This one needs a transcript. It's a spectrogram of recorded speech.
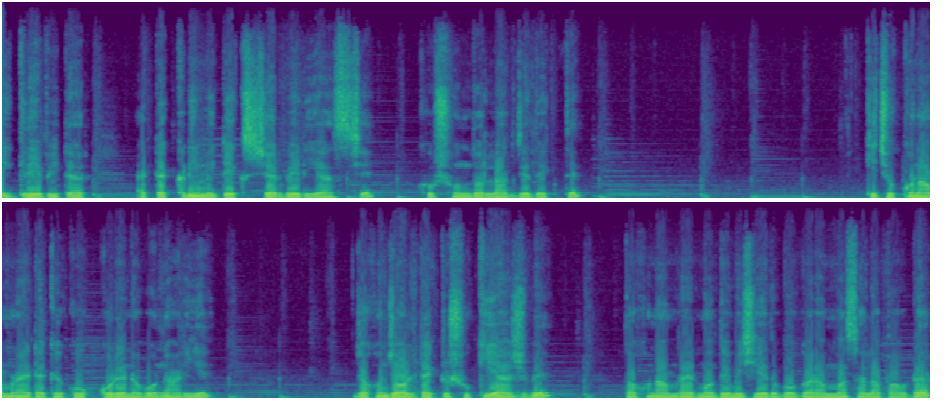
এই গ্রেভিটার একটা ক্রিমি টেক্সচার বেরিয়ে আসছে। খুব সুন্দর লাগছে দেখতে। কিছুক্ষণ আমরা এটাকে কুক করে নেব নাড়িয়ে। যখন জলটা একটু শুকিয়ে আসবে, তখন আমরা এর মধ্যে মিশিয়ে দেবো গরম মশলা পাউডার।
